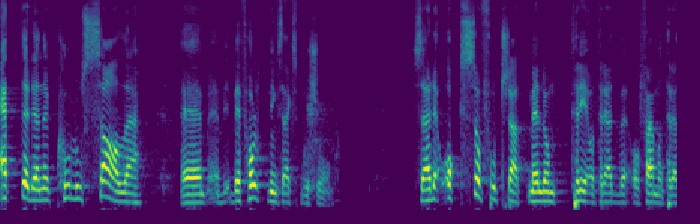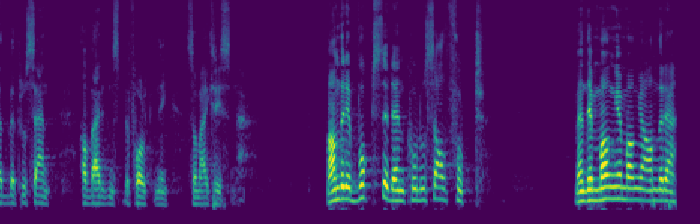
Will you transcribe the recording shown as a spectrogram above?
etter denne kolossale eh, befolkningseksplosjonen, så er det også fortsatt mellom 33 og 35% av verdens befolkning som er kristne. Med andre vokser den kolossalt fort. Men det er mange, mange andre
